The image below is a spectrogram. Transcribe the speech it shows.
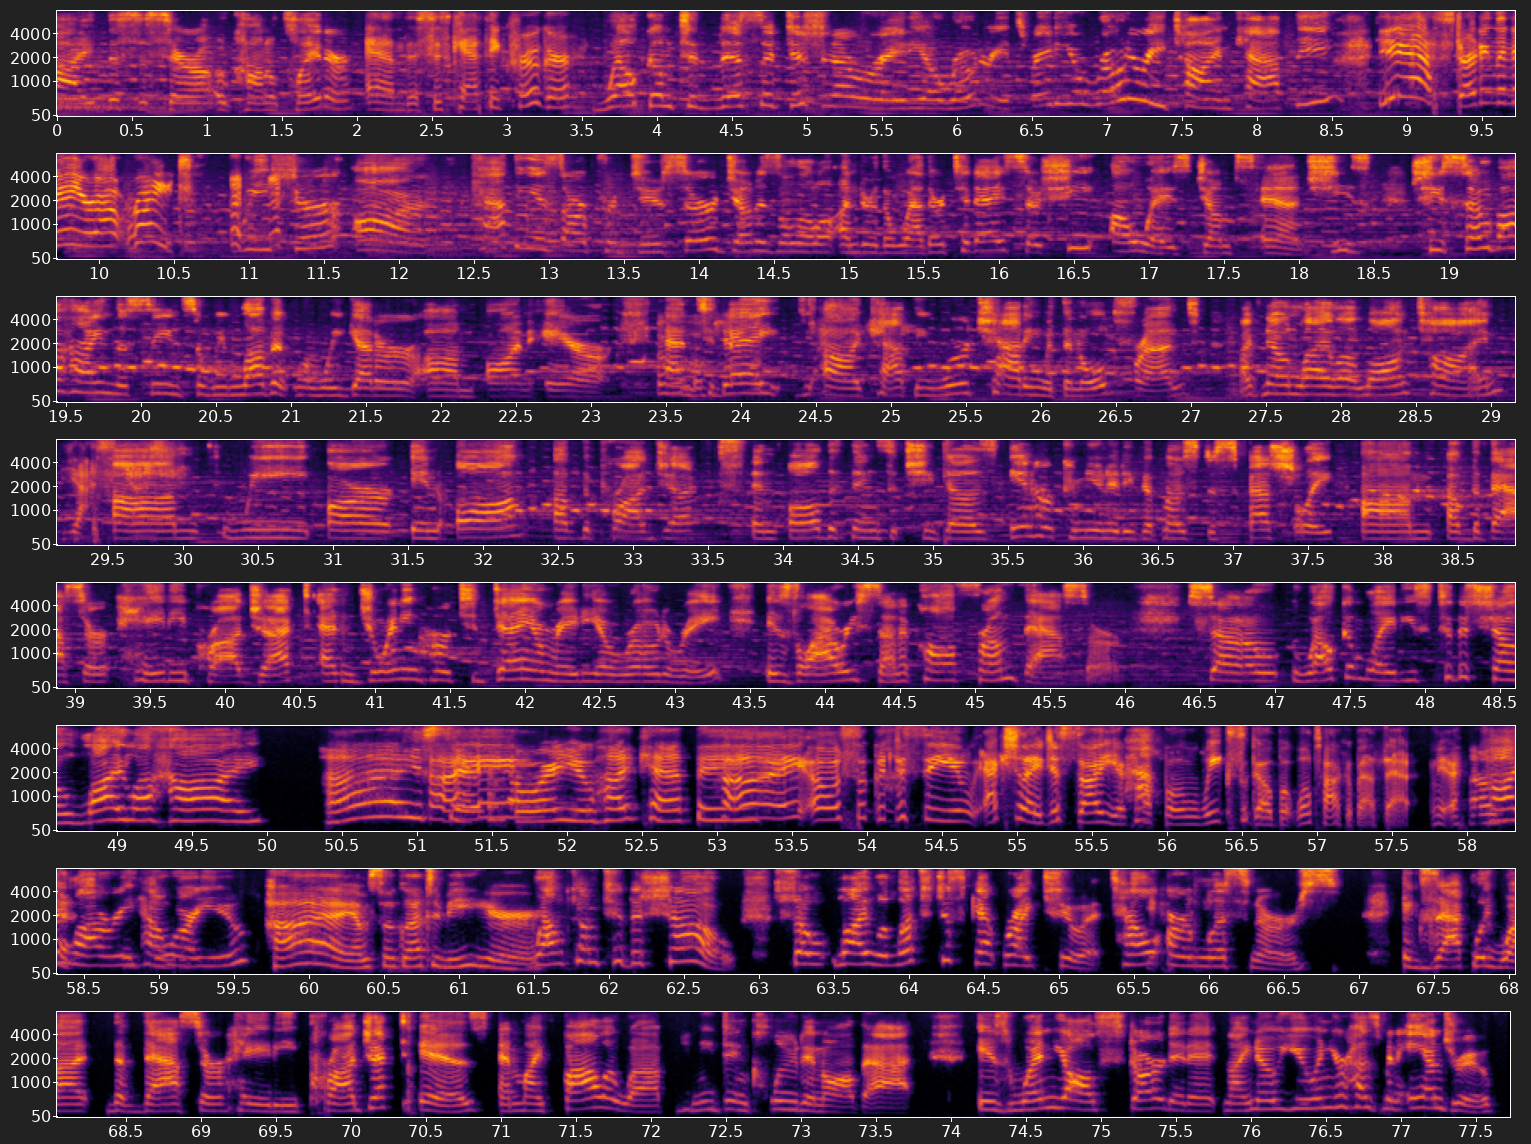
Hi, this is Sarah O'Connell Clater. And this is Kathy Kruger. Welcome to this edition of Radio Rotary. It's Radio Rotary time, Kathy. Yeah, starting the new year out right. we sure are. Kathy is our producer. Joan is a little under the weather today, so she always jumps in. She's she's so behind the scenes, so we love it when we get her um, on air. Ooh. And today, uh, Kathy, we're chatting with an old friend. I've known Lila a long time. Yes. Um, we are in awe of the projects and all the things that she does in her community, but most especially um, of the Vassar Haiti Project. And joining her today on Radio Rotary is Lowry Senecal from Vassar. So, welcome, ladies, to the show. Lila, hi. Hi, Sarah. How are you? Hi, Kathy. Hi. Oh, so good to see you. Actually, I just saw you a couple of weeks ago, but we'll talk about that. Yeah. Okay. Hi, Laurie. How are you? Hi. I'm so glad to be here. Welcome to the show. So, Lila, let's just get right to it. Tell yeah. our listeners exactly what the Vassar Haiti project is. And my follow up, you need to include in all that, is when y'all started it. And I know you and your husband, Andrew,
